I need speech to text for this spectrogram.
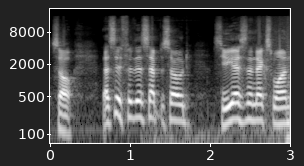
So, that's it for this episode. See you guys in the next one.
